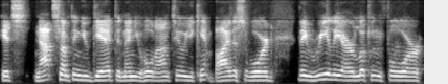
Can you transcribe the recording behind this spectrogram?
It's not something you get and then you hold on to. You can't buy this award. They really are looking for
